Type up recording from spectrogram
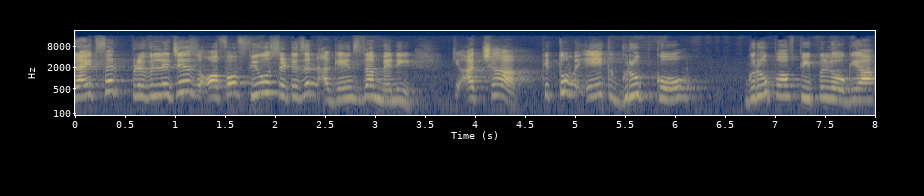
Right sir privileges of a few citizen against the many कि अच्छा कि तुम एक ग्रुप को ग्रुप ऑफ़ पीपल हो गया,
